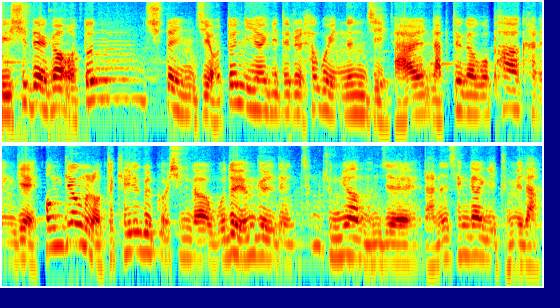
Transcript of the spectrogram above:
이 시대가 어떤 시대인지 어떤 이야기들을 하고 있는지 잘 납득하고 파악하는 게 성경을 어떻게 읽을 것인가 하고도 연결된 참 중요한 문제라는 생각이 듭니다.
